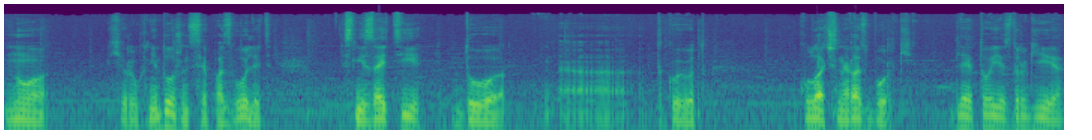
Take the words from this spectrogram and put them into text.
Но хирург не должен себе позволить снизойти до э, такой вот кулачной разборки. Для этого есть другие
